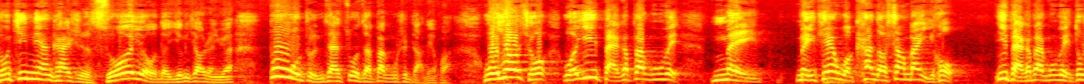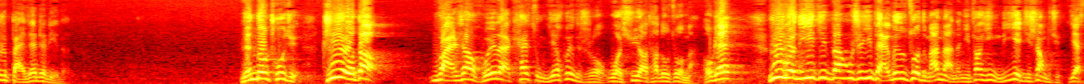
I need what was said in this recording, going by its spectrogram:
从今天开始，所有的营销人员不准再坐在办公室打电话。我要求我一百个办公位，每每天我看到上班以后，一百个办公位都是摆在这里的，人都出去，只有到晚上回来开总结会的时候，我需要他都坐满。OK，如果你一进办公室一百个都坐得满满的，你放心，你的业绩上不去。Yes，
